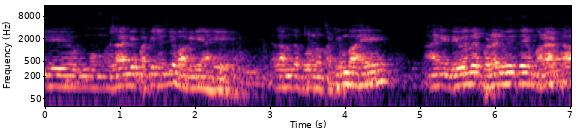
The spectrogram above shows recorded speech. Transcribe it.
जी जरांगे पाटील यांची मागणी आहे. त्याला आमचा पूर्ण पाठिंबा आहे. आणि देवेंद्र फडणवीस हे मराठा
